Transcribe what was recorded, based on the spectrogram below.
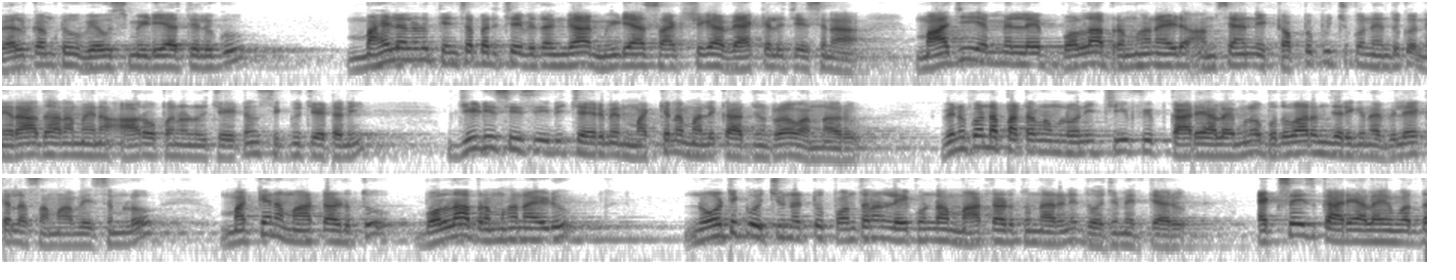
Welcome to Waves Media Telugu. మహిళలను కించపరిచే విధంగా మీడియా సాక్షిగా వ్యాఖ్యలు చేసిన మాజీ ఎమ్మెల్యే బొల్లా బ్రహ్మనాయుడు అంశాన్ని కప్పిపుచ్చుకునేందుకు నిరాధారమైన ఆరోపణలు చేయటం సిగ్గుచేటని జీడీసీసీబీ చైర్మన్ మక్కెల మల్లికార్జునరావు అన్నారు. వినుకొండ పట్టణంలోని చీఫ్ విప్ కార్యాలయంలో బుధవారం జరిగిన విలేకరుల సమావేశంలో మక్కెన మాట్లాడుతూ బొల్లా బ్రహ్మనాయుడు నోటికి వచ్చినట్టు పొంతనం లేకుండా మాట్లాడుతున్నారని ధ్వజమెత్తారు. ఎక్సైజ్ కార్యాలయం వద్ద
